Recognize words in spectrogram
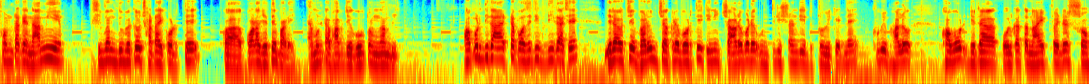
ফর্মটাকে নামিয়ে শিবম দুবেকেও ছাঁটাই করতে করা যেতে পারে, এমনটা ভাবছে গৌতম গম্ভীর। অপরদিকে আরেকটা পজিটিভ দিক আছে, যেটা হচ্ছে বরুণ চক্রবর্তী তিনি চার ওভারে উনত্রিশ রান দিয়ে দুটো উইকেট নেয়। খুবই ভালো খবর, যেটা কলকাতা নাইট রাইডার্স সহ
